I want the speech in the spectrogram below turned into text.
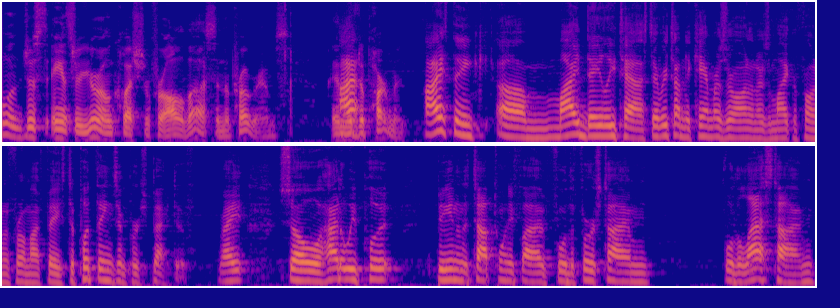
Well, just answer your own question for all of us in the programs, in the I- department. I think um, my daily task, every time the cameras are on and there's a microphone in front of my face, to put things in perspective, right? So, how do we put being in the top 25 for the first time, for the last time,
